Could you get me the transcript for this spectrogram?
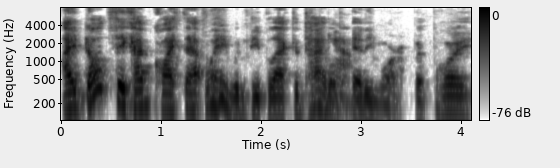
I don't think I'm quite that way when people act entitled Yeah. anymore. But boy,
